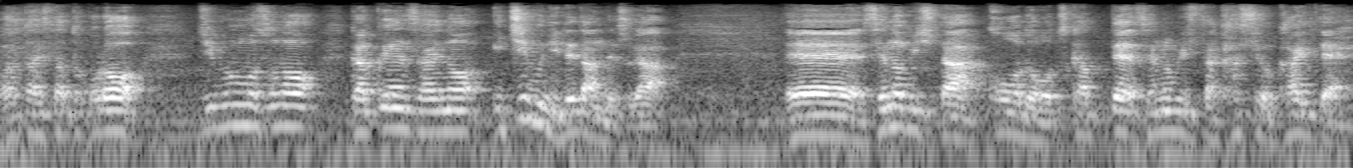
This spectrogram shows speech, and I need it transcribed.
渡したところ自分もその学園祭の一部に出たんですが、えー、背伸びしたコードを使って背伸びした歌詞を書いて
